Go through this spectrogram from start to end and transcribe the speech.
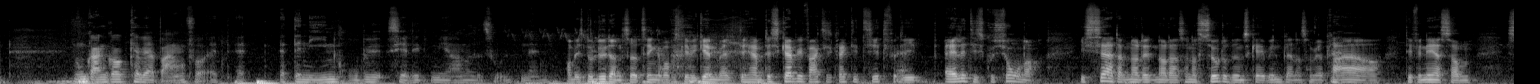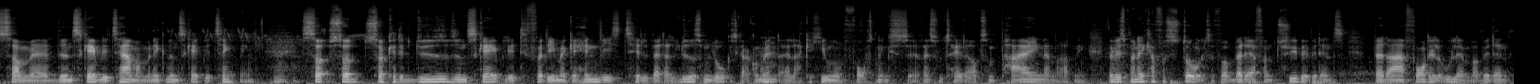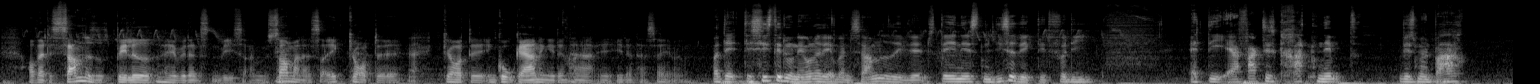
nogle gange godt kan være bange for, at, at, at den ene gruppe ser lidt mere anderledes ud end den anden. Og hvis nu lytteren sidder og tænker, hvorfor skal vi igennem alt det her? Men det skal vi faktisk rigtig tit, fordi ja. alle diskussioner, især når, det, når der er sådan noget pseudovidenskab indblandet, som jeg plejer ja. at definere som, som øh, videnskabelige termer, men ikke videnskabelig tænkning, ja. så, så, så kan det lyde videnskabeligt, fordi man kan henvise til, hvad der lyder som logiske argumenter, ja. eller kan hive nogle forskningsresultater op, som peger i en eller anden retning. Men hvis man ikke har forståelse for, hvad det er for en type evidens, hvad der er fordele og ulemper ved den, og hvad det samlede billede af evidensen viser, så har man altså ikke gjort, øh, gjort øh, en god gerning i den her, i den her sag. vel? Og det, det sidste, du nævner der med den samlede evidens, det er næsten lige så vigtigt, fordi at det er faktisk ret nemt, hvis man bare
